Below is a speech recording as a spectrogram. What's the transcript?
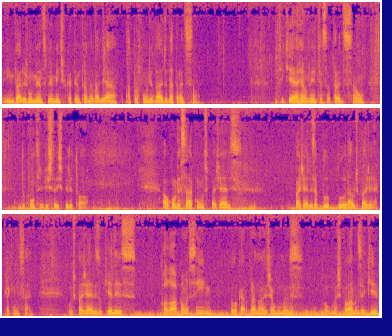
em vários momentos minha mente fica tentando avaliar a profundidade da tradição. O que, que é realmente essa tradição do ponto de vista espiritual? Ao conversar com os pajeres, pajeres é plural de pajé, para quem não sabe, com os pajeres, o que eles colocam assim, colocaram para nós de algumas, algumas formas é que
